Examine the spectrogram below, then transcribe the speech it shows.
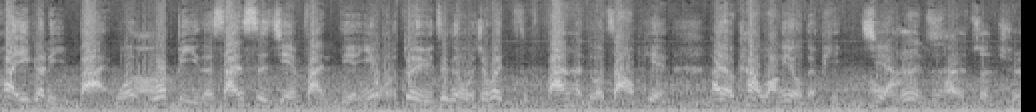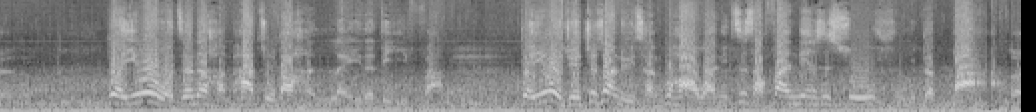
快一个礼拜，我、啊我比了三四间饭店，因为我对于这个我就会翻很多照片，还有看网友的评哦价。我觉得你这才是正确的。对，因为我真的很怕住到很雷的地方。嗯对，因为我觉得就算旅程不好玩，你至少饭店是舒服的吧。对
